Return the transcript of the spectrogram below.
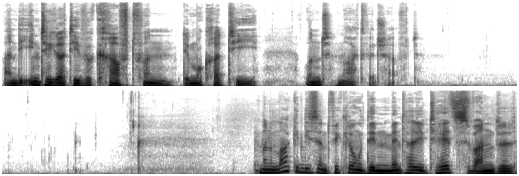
an die integrative Kraft von Demokratie und Marktwirtschaft. Man mag in dieser Entwicklung den Mentalitätswandel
